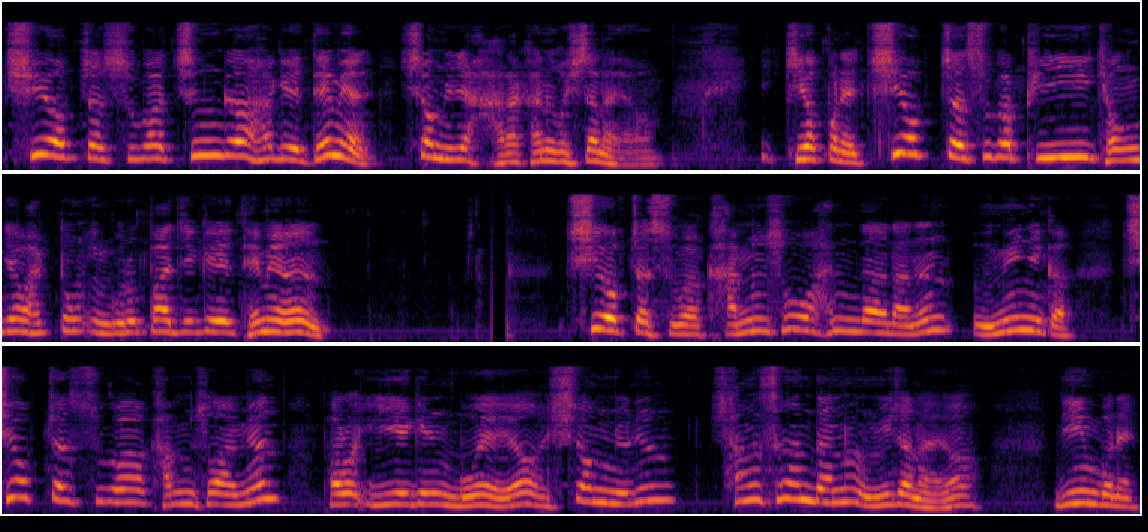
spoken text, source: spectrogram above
취업자 수가 증가하게 되면 실업률이 하락하는 것이잖아요. 기업번에 취업자 수가 비경제활동 인구로 빠지게 되면 취업자 수가 감소한다라는 의미니까 취업자 수가 감소하면 바로 이 얘기는 뭐예요? 실업률이 상승한다는 의미잖아요. 니은번에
